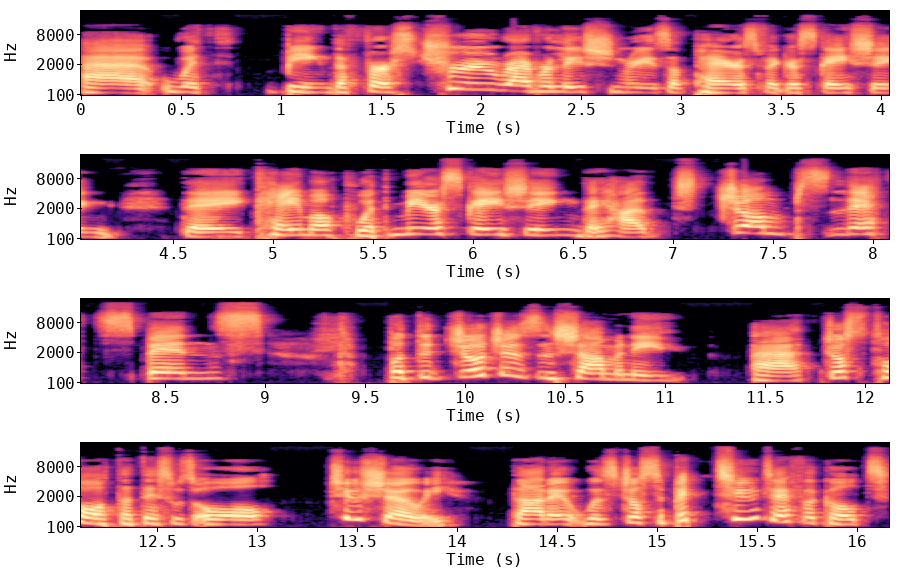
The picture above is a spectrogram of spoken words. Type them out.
uh, with being the first true revolutionaries of pairs figure skating. They came up with mirror skating. They had jumps, lifts, spins. But the judges in Chamonix uh, just thought that this was all too showy, that it was just a bit too difficult,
